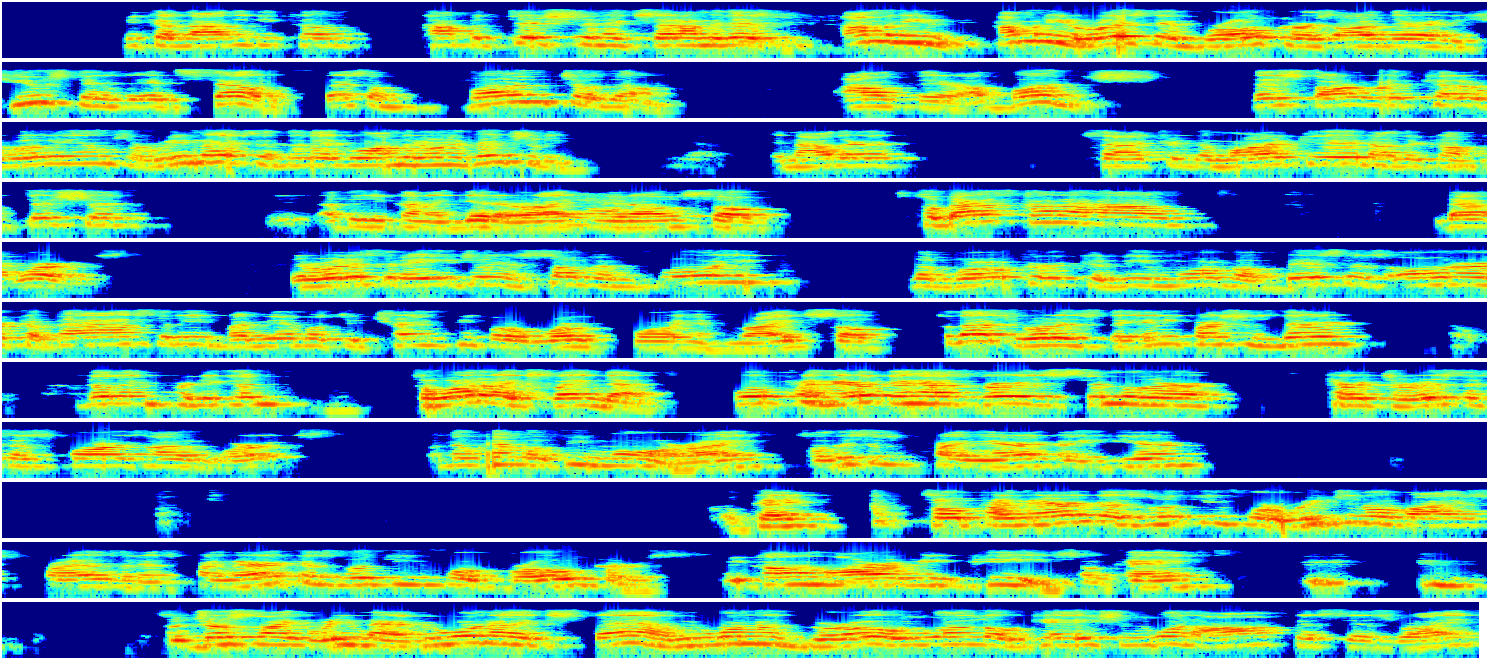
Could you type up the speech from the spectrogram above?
Because now they become competition, etc. I mean, there's how many how many real estate brokers are there in Houston itself? There's a bunch of them out there, a bunch. They start with Keller Williams or Remax, and then they go on their own eventually. Yeah. And now they're saturating the market, other competition. I think you kind of get it, right? Yeah. You know, so so that's kind of how that works. The real estate agent is self-employed. The broker could be more of a business owner capacity by being able to train people to work for him, right? So so that's real estate. Any questions there? Dylan, pretty good. So why do I explain that? Well, Primerica has very similar characteristics as far as how it works. But then we have a few more, right? So this is Primerica here. Okay, so Primerica is looking for regional vice presidents. Primerica is looking for brokers. We call them RVPs, okay? So just like Remax, we want to expand, we want to grow, we want location, we want offices, right?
